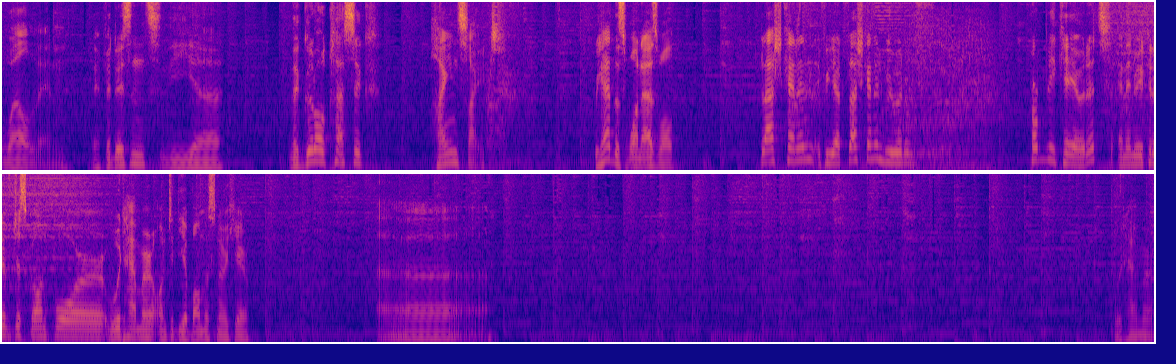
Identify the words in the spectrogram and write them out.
Well then, if it isn't the, uh, the good old classic hindsight, we had this one as well. Flash Cannon, if we had Flash Cannon, we would have probably KO'd it, and then we could have just gone for Wood Hammer onto the Abomasnow here. Uh... Wood Hammer,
